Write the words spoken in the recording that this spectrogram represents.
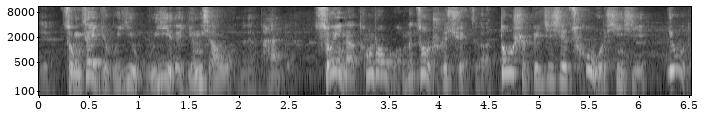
见，总在有意无意的影响我们的判断。所以呢，通常我们做出的选择都是被这些错误的信息诱导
